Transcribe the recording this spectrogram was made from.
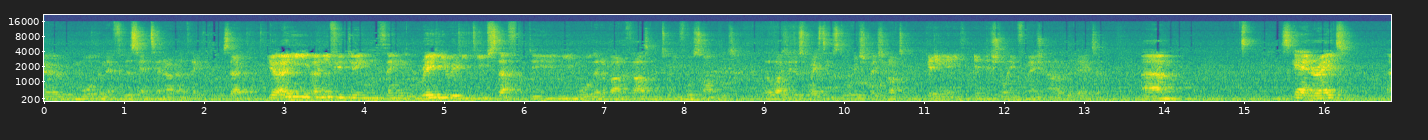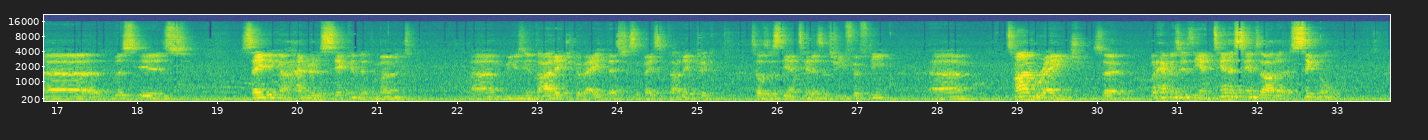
more than that for this antenna, I don't think. So you only, only if you're doing thing really, really deep stuff, do you need more than about 1024 samples. Otherwise you're just wasting storage space, you're not getting any additional information out of the data. Um, scan rate, uh, this is saving 100 a second at the moment. Um, we're using a dielectric of 8, that's just a basic dielectric. tells us the antennas are 350. Um, time range, so what happens is the antenna sends out a, a signal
